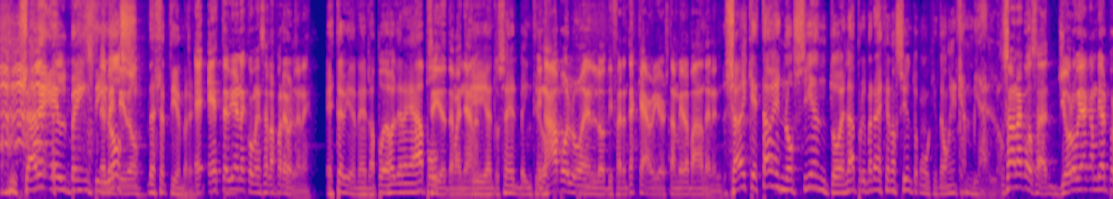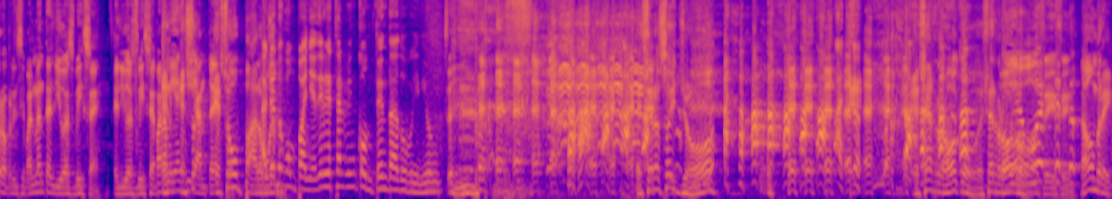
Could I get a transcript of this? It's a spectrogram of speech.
Sale el 22, 22. de septiembre. E- Este viernes comienzan las preórdenes. este viernes. La puedes ordenar en Apple. Sí, desde mañana. Y entonces el 22. En Apple o en los diferentes carriers también las van a tener. ¿Sabes que esta vez no siento? Es la primera vez que no siento como que tengo que cambiarlo. O sea, una cosa, yo lo voy a cambiar, pero principalmente el USB-C. El USB-C para mí es eso, gigantesco. eso es un palo. Hacho, porque tu compañía tiene que estar bien contenta de tu opinión. ese no soy yo. ese es Rocco. Ese es Rocco. Oh, sí, sí. No, hombre.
